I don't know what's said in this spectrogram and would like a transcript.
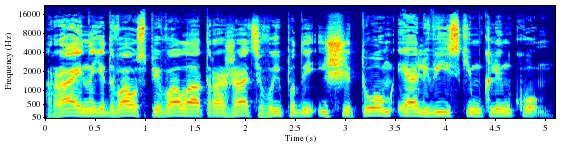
Райна едва успевала отражать выпады и щитом, и альвийским клинком.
